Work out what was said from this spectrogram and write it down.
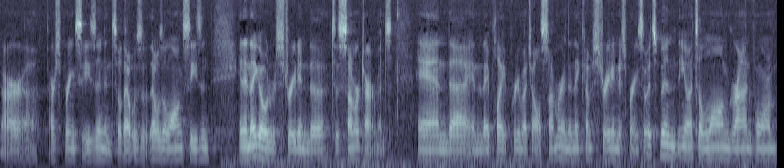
our uh, our spring season, and so that was that was a long season, and then they go straight into to summer tournaments and uh, and then they play pretty much all summer, and then they come straight into spring. So it's been you know it's a long grind for them,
